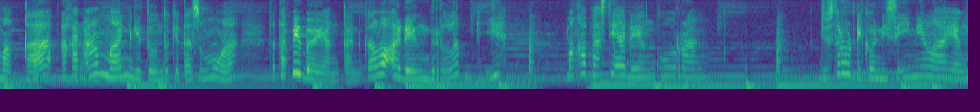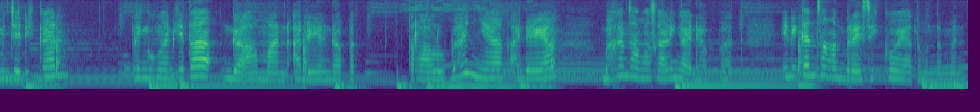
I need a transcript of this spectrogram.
maka akan aman gitu untuk kita semua. Tetapi bayangkan kalau ada yang berlebih, maka pasti ada yang kurang. Justru di kondisi inilah yang menjadikan lingkungan kita nggak aman. Ada yang dapat terlalu banyak, ada yang bahkan sama sekali nggak dapat. Ini kan sangat beresiko ya teman-teman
